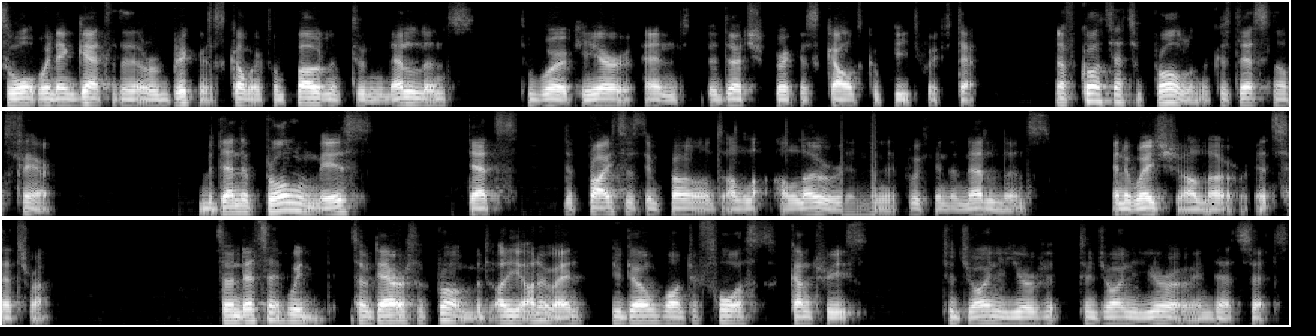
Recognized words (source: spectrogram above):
So what we then get, there are brickers coming from Poland to the Netherlands to work here, and the Dutch brickers can't compete with them. And of course, that's a problem because that's not fair. But then the problem is that the prices in Poland are, are lower than within the Netherlands, and the wages are lower, etc. So that's it. We, so there is a problem. But on the other end, you don't want to force countries to join the euro to join the euro in that sense.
